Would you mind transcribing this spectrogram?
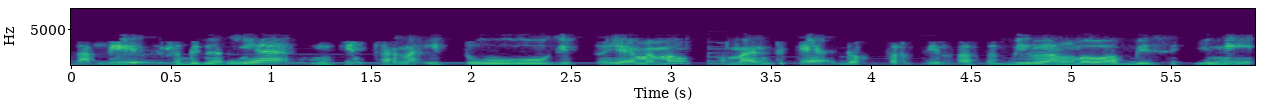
Tapi sebenarnya mungkin karena itu gitu ya. Memang kemarin tuh kayak dokter Tirta tuh bilang bahwa bis ini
